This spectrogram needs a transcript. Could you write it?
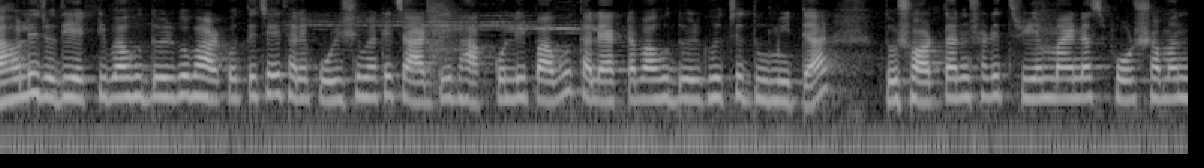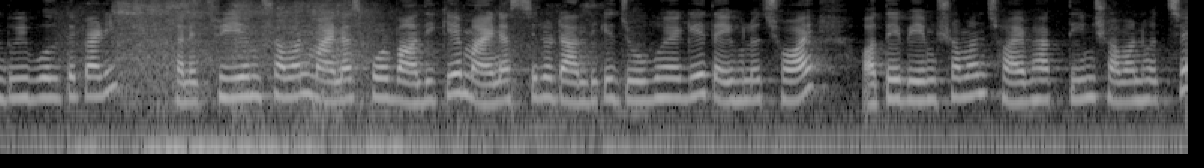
তাহলে যদি একটি বাহুর দৈর্ঘ্য ভার করতে চাই, তাহলে পরিসীমাকে চার দিয়ে ভাগ করলেই পাবো। তাহলে একটা বাহুর দৈর্ঘ্য হচ্ছে দু মিটার। তো শর্তানুসারে থ্রি এম মাইনাস ফোর সমান দুই বলতে পারি। তাহলে থ্রি এম সমান মাইনাস ফোর বাঁ দিকে মাইনাস ছিল ডান দিকে যোগ হয়ে গিয়ে তাই হলো ছয়। অতএব এম সমান ছয় ভাগ তিন সমান হচ্ছে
